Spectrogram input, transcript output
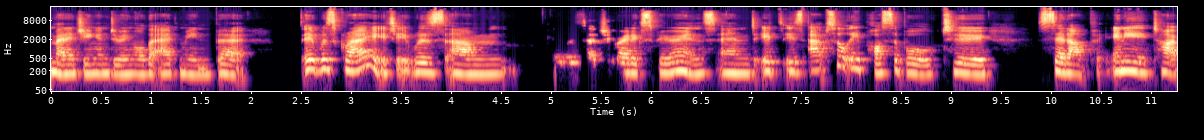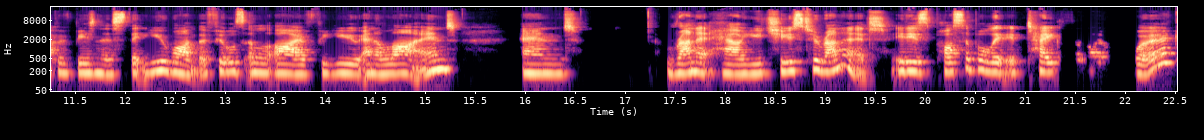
managing and doing all the admin, but it was great. It was um, it was such a great experience, and it is absolutely possible to set up any type of business that you want that feels alive for you and aligned and run it how you choose to run it. It is possible. It, it takes a lot of work.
